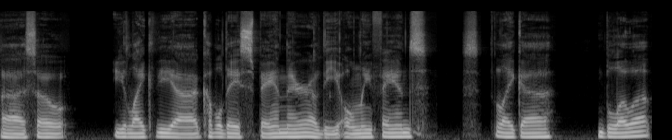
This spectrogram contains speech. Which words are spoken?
Uh, so you like the uh, couple days span there of the OnlyFans s- like uh blow up?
